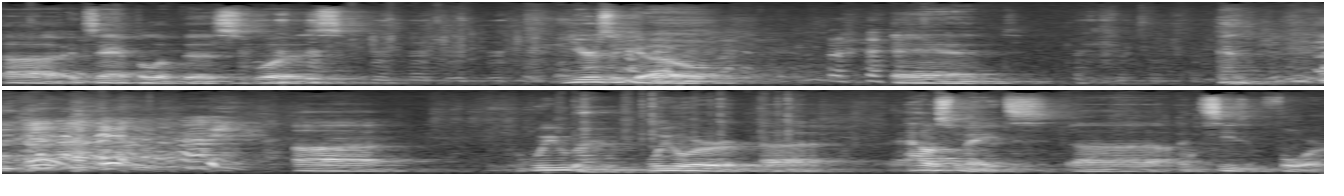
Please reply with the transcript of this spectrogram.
uh, example of this was years ago, and uh, we we were uh, housemates uh, in season four.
